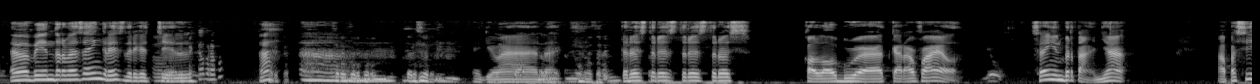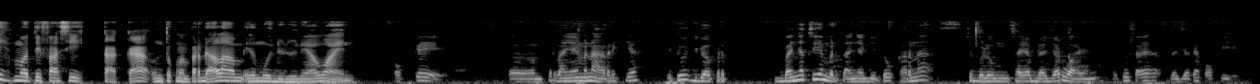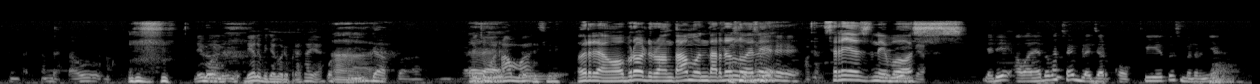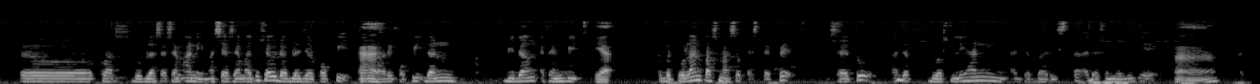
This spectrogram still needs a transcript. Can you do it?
Emang pinter bahasa Inggris dari kecil. IPK berapa? Hah? Sorry, sorry, sorry, sorry, sorry. Ya, gimana? Sorry, sorry. Terus terus terus terus. Kalau buat Kak Rafael, Yo, saya ingin bertanya, apa sih motivasi kakak untuk memperdalam ilmu di dunia wine? oke. Em, pertanyaan menarik ya. Itu juga per- banyak sih yang bertanya gitu karena sebelum saya belajar wine itu saya belajarnya kopi. Udah tahu. Dia, lebih- dia lebih jago daripada saya. Wah, Ah. tidak, Pak. Dia cuma Gitu. nama di sini. Oh, udah ngobrol di ruang tamu ntar dulu ini. Serius nih Jadi, bos. Jadi awalnya itu kan saya belajar kopi itu sebenarnya eh, kelas 12 SMA nih. Masih SMA itu saya udah belajar kopi, Ah. cari kopi dan bidang F&B. Ya. Kebetulan pas masuk STP saya tuh ada dua pilihan nih, ada barista, ada sommelier. Heeh.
